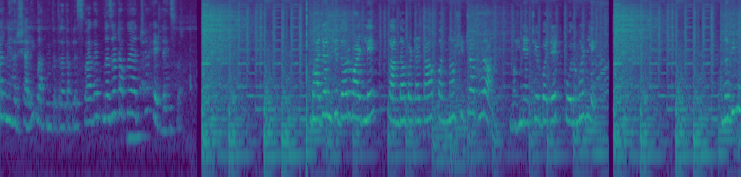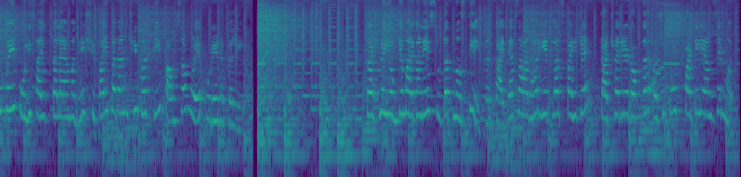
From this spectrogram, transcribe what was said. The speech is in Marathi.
नमस्कार मी हर्षाली. बातमीपत्रात आपलं स्वागत. नजर टाकूया आजच्या हेडलाईन्सवर भाज्यांचे दर वाढले. कांदा बटाटा पन्नाशीच्या घरात. महिन्याचे बजेट कोलमडले. नवी मुंबई पोलीस आयुक्तालयामध्ये शिपाई पदांची भरती पावसामुळे पुढे ढकलली. प्रश्न योग्य मार्गाने सुटत नसतील तर कायद्याचा आधार घेतलाच पाहिजे. प्राचार्य डॉक्टर आशुतोष पाटील यांचे मत.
